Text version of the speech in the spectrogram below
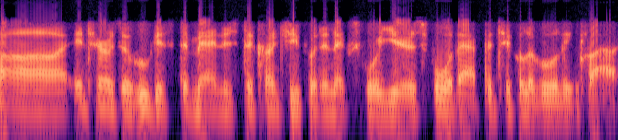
uh, in terms of who gets to manage the country for the next four years for that particular ruling class.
